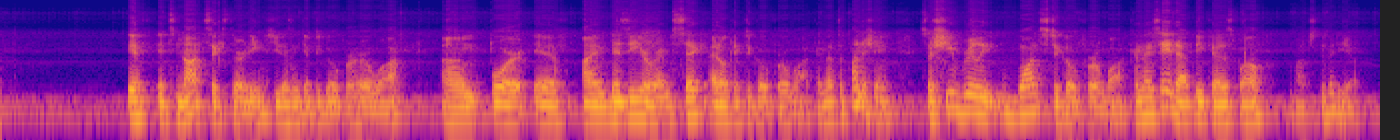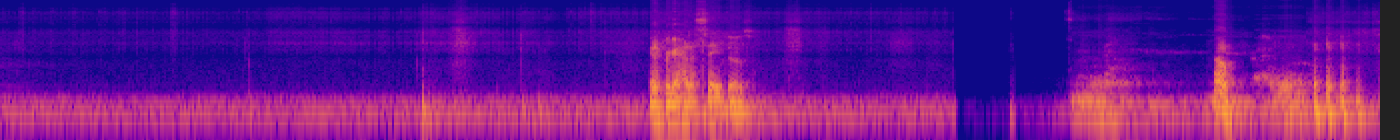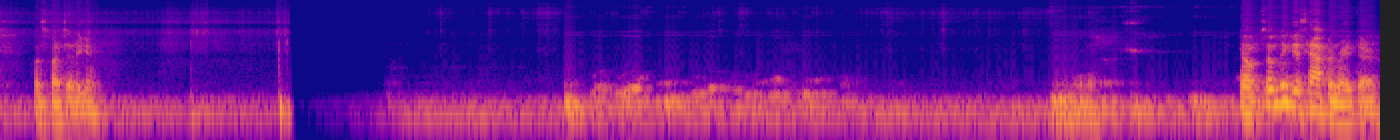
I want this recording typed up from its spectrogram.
if it's not 6.30, she doesn't get to go for her walk. Um, or if I'm busy or I'm sick, I don't get to go for a walk. And that's a punishing. So she really wants to go for a walk. And I say that because, well, watch the video. Gotta figure out how to save those. That again. Now, something just happened right there.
